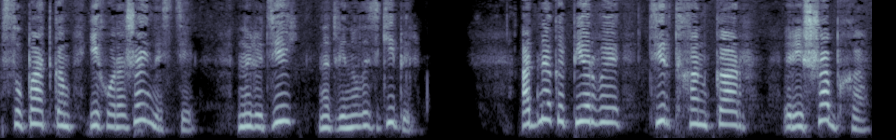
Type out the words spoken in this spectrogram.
С упадком их урожайности на людей надвинулась гибель. Однако первый Тиртханкар Ришабха,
